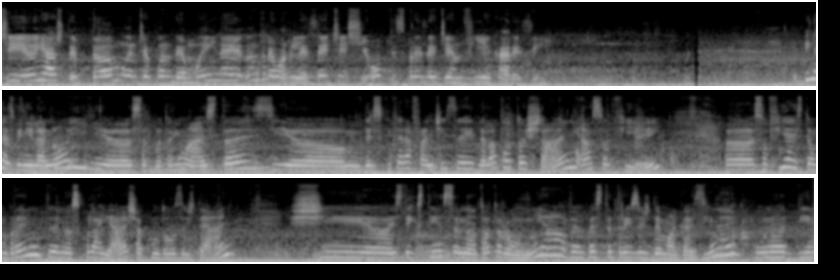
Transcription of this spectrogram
și îi așteptăm începând de mâine între orele 10 și 18 în fiecare zi. Bine ați venit la noi! Sărbătorim astăzi uh, deschiderea francizei de la Potoșani a Sofiei. Uh, Sofia este un brand născut la Iași acum 20 de ani și uh, este extins în toată România. Avem peste 30 de magazine. Unul din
